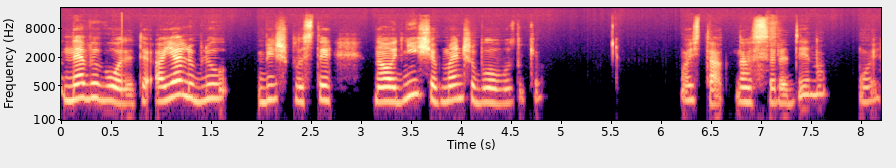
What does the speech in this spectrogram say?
не виводити. А я люблю більш плести на одній, щоб менше було вузликів. Ось так, на середину. Ой.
